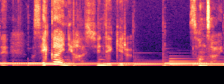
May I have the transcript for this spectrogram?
て世界に発信できる存在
